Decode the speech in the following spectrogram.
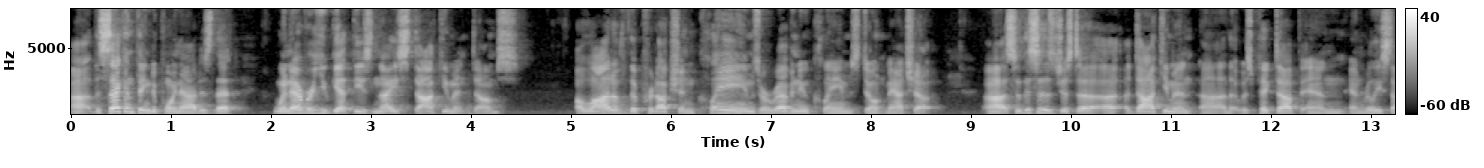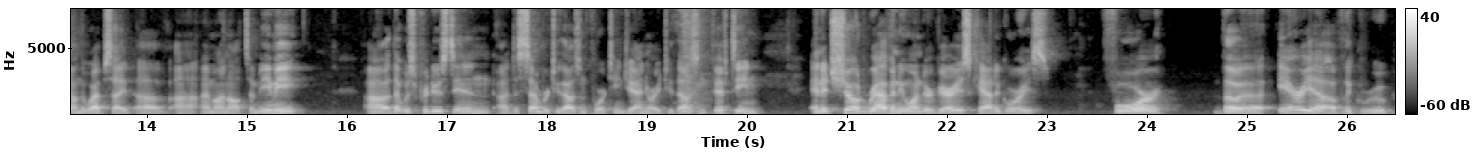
Uh, the second thing to point out is that whenever you get these nice document dumps, a lot of the production claims or revenue claims don't match up. Uh, so this is just a, a document uh, that was picked up and, and released on the website of uh, Aymenn al-Tamimi uh, that was produced in uh, December 2014, January 2015, and it showed revenue under various categories for the area of the group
